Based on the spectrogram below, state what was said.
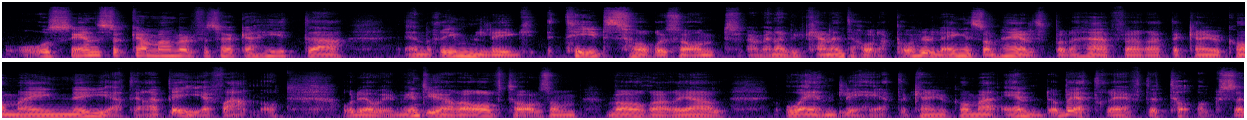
Och sen så kan man väl försöka hitta en rimlig tidshorisont. Jag menar, vi kan inte hålla på hur länge som helst på det här för att det kan ju komma in nya terapier framåt. Och då vill vi inte göra avtal som varar i all oändlighet. Det kan ju komma ändå bättre efter ett tag. Så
